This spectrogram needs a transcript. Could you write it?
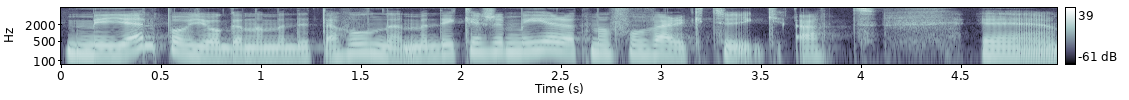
med hjälp av yogan och meditationen. Men det är kanske mer att man får verktyg att eh,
